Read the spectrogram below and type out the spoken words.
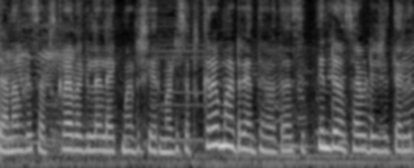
ಚಾನಲ್ಗೆ ಸಬ್ಸ್ಕ್ರೈಬ್ ಆಗಿಲ್ಲ ಲೈಕ್ ಮಾಡಿರಿ ಶೇರ್ ಮಾಡಿರಿ ಸಬ್ಸ್ಕ್ರೈಬ್ ಮಾಡಿರಿ ಅಂತ ಹೇಳ್ತಾರೆ ಸಿಗ್ತೀನಿ ರೀ ಹೊಸ ವಿಡಿಯೋ ಜೊತೆಯಲ್ಲಿ.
